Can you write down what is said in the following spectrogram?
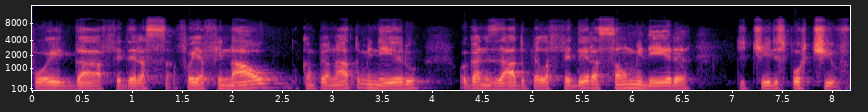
foi da federação, foi a final do Campeonato Mineiro organizado pela Federação Mineira de Tiro Esportivo.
